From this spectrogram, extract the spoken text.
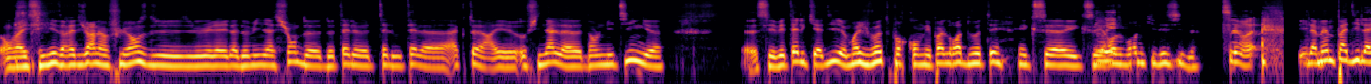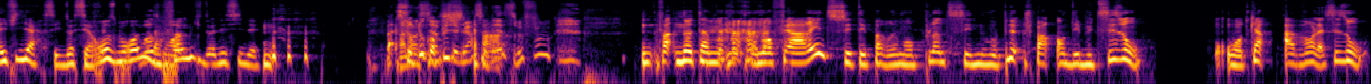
on va essayer de réduire l'influence de, de la, la domination de, de tel, tel ou tel euh, acteur. Et au final, dans le meeting. c'est Vettel qui a dit moi je vote pour qu'on n'ait pas le droit de voter et que c'est que Oui. Ross Brown qui décide. C'est vrai. Il a même pas dit la FIA, c'est c'est Rose Brown, Rose la Brown. femme, qui doit décider. Bah, Ah surtout qu'en c'est plus, Mercedes, le fou enfin, notamment notamment Ferrari, c'était pas vraiment plein de ces nouveaux pneus. Je parle en début de saison, ou en tout cas avant la saison.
